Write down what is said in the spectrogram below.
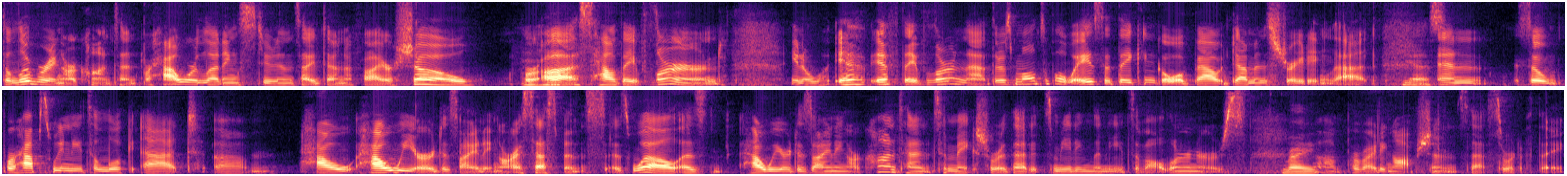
delivering our content, but how we're letting students identify or show for us how they've learned, you know, if, if they've learned that, there's multiple ways that they can go about demonstrating that. Yes. And so perhaps we need to look at um, how, how we are designing our assessments as well as how we are designing our content to make sure that it's meeting the needs of all learners, Right. um, providing options, that sort of thing.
